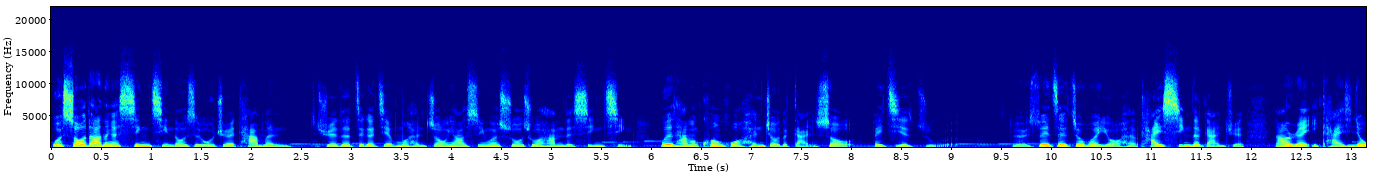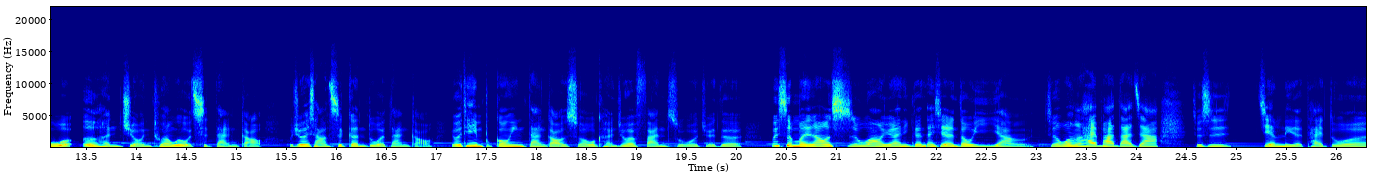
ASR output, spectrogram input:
我收到那个心情，都是我觉得他们觉得这个节目很重要，是因为说出了他们的心情，或者他们困惑很久的感受被接住了，对，所以这就会有很开心的感觉。然后人一开心，就我饿很久，你突然喂我吃蛋糕，我就会想吃更多的蛋糕。有一天你不供应蛋糕的时候，我可能就会翻桌，觉得为什么你让我失望？原来你跟那些人都一样。其实我很害怕大家就是建立了太多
